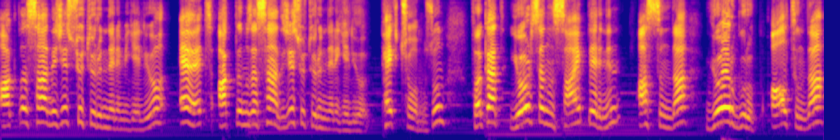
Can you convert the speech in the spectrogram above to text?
akla sadece süt ürünleri mi geliyor? Evet, aklımıza sadece süt ürünleri geliyor. Pek çoğumuzun. Fakat Yorsan'ın sahiplerinin aslında Yor Grup altında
